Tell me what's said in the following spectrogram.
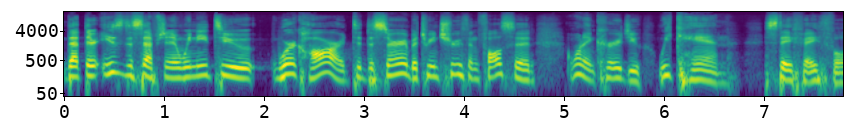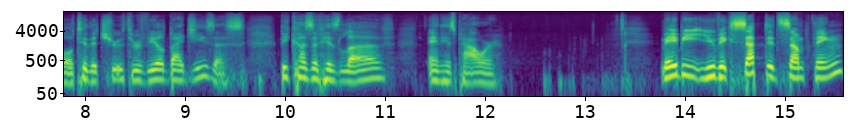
that there is deception and we need to work hard to discern between truth and falsehood. I want to encourage you, we can stay faithful to the truth revealed by Jesus because of his love and his power. Maybe you've accepted something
